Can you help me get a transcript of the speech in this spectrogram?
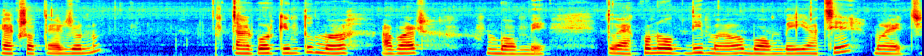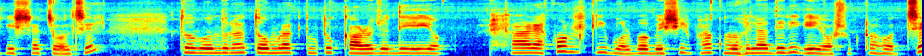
এক সপ্তাহের জন্য। তারপর কিন্তু মা আবার বম্বে। তো এখনও অবধি মা বম্বেই আছে, মায়ের চিকিৎসা চলছে। তো বন্ধুরা, তোমরা কিন্তু কারও যদি এই আর এখন কি বলব, বেশিরভাগ মহিলাদেরই এই অসুখটা হচ্ছে।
